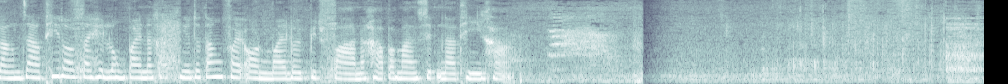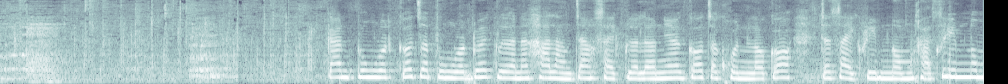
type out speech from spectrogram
หลังจากที่เราใส่เห็ดลงไปนะคะทีนี้จะตั้งไฟอ่อนไว้โดยปิดฝานะคะ ประมาณ 10 นาทีค่ะ การปรุงรสก็จะปรุงรสด้วยเกลือนะคะ หลังจากใส่เกลือแล้วเนี่ยก็จะคนแล้วก็จะใส่ครีมนมค่ะ ครีมนม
